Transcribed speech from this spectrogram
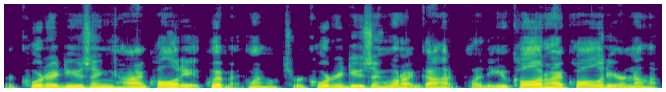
Recorded using high quality equipment. Well, it's recorded using what I got, whether you call it high quality or not.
